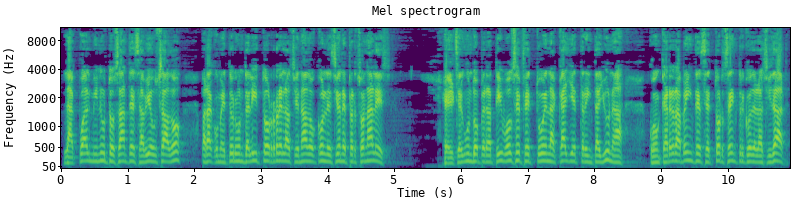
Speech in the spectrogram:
la cual minutos antes había usado para cometer un delito relacionado con lesiones personales. El segundo operativo se efectuó en la calle 31 con carrera 20 sector céntrico de la ciudad.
